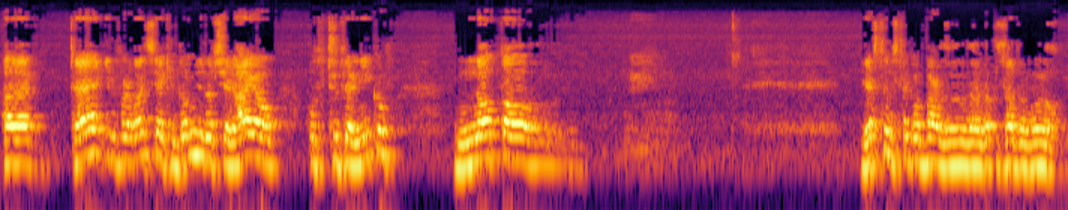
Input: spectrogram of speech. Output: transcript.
ale te informacje, jakie do mnie docierają od czytelników, no to jestem z tego bardzo za- zadowolony.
